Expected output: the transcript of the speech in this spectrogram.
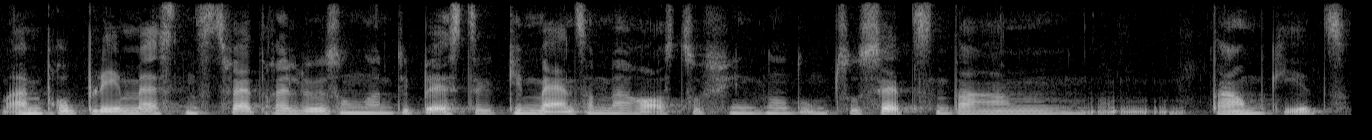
ein Problem meistens zwei, drei Lösungen, die beste gemeinsam herauszufinden und umzusetzen. Daran, darum geht es.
